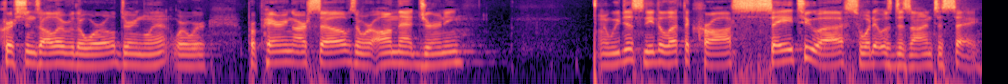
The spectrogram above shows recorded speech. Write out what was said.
Christians all over the world during Lent, where we're preparing ourselves and we're on that journey. And we just need to let the cross say to us what it was designed to say.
